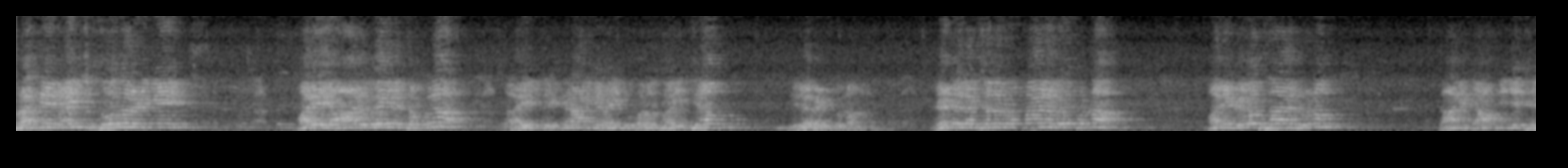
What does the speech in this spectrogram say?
ప్రతి రైతు సోదరుడికి మరి ఆరు వేల చొప్పున రైతు ఎకరానికి రైతు భరోసా ఇచ్చినాం నిలబెట్టుకున్నాం. రెండు లక్షల రూపాయల లోపున్న మరి వ్యవసాయ రుణం దాన్ని జ్ఞాపకం చేసే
